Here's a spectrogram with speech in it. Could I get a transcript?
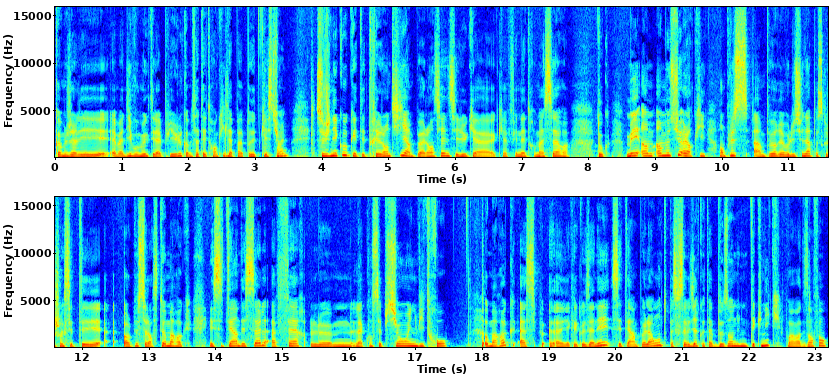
Comme j'allais, elle m'a dit vaut mieux que t'aies la pilule, comme ça t'es tranquille, t'as pas posé de questions. Ouais. Ce gynéco qui était très gentil, un peu à l'ancienne, c'est lui qui a, qui a fait naître ma sœur. Donc, mais un, un monsieur alors qui, en plus, un peu révolutionnaire parce que je crois que c'était, en plus alors c'était au Maroc et c'était un des seuls à faire le, la conception in vitro au Maroc, à euh, il y a quelques années, c'était un peu la honte parce que ça veut dire que tu as besoin d'une technique pour avoir des enfants.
